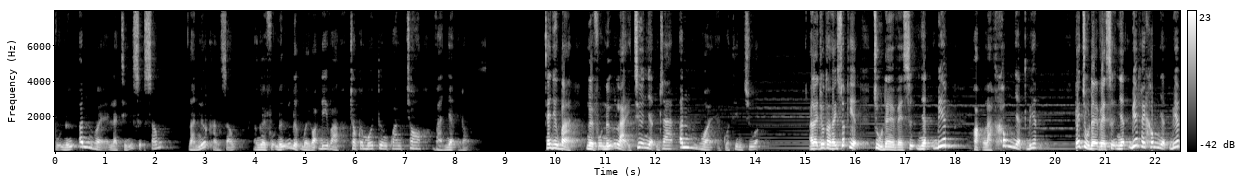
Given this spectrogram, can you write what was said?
phụ nữ ân huệ là chính sự sống, là nước hàng sống. Người phụ nữ được mời gọi đi vào trong cái mối tương quan cho và nhận đó thế nhưng mà người phụ nữ lại chưa nhận ra ân huệ của thiên chúa ở đây chúng ta thấy xuất hiện chủ đề về sự nhận biết hoặc là không nhận biết cái chủ đề về sự nhận biết hay không nhận biết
